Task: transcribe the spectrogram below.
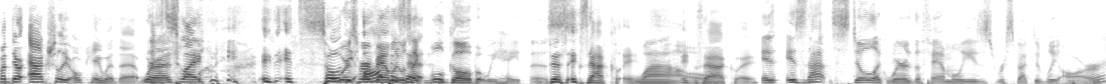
But they're actually okay with it. Whereas, so like, it, it's so Whereas the her family was like, we'll go, but we hate this. this exactly. Wow. Exactly. Is, is that still like where the families respectively are?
